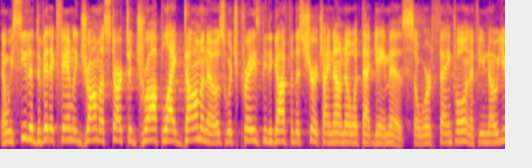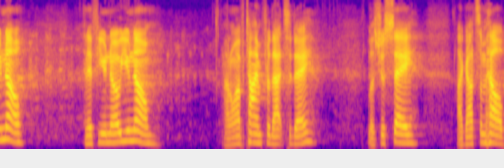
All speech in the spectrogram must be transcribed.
And we see the Davidic family drama start to drop like dominoes, which praise be to God for this church. I now know what that game is. So we're thankful. And if you know, you know. And if you know, you know. I don't have time for that today. Let's just say I got some help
